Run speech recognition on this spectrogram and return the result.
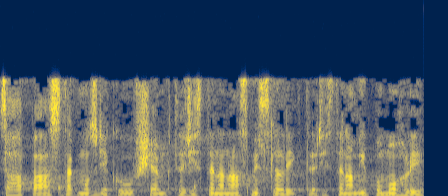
zápas, tak moc děkuju všem, kteří jste na nás mysleli, kteří jste nám i pomohli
